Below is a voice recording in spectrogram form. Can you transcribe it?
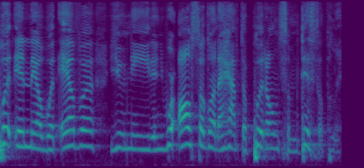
put in there whatever you need. And we're also going to have to put on some discipline.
